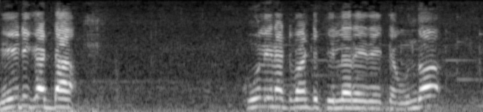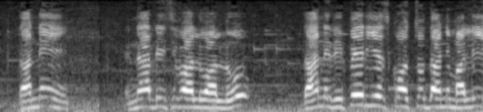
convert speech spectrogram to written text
మేడిగడ్డ కూలినటువంటి పిల్లర్ ఏదైతే ఉందో దాన్ని ఎన్ఆర్డీసీ వాళ్ళు వాళ్ళు దాన్ని రిపేర్ చేసుకోవచ్చు దాన్ని మళ్ళీ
